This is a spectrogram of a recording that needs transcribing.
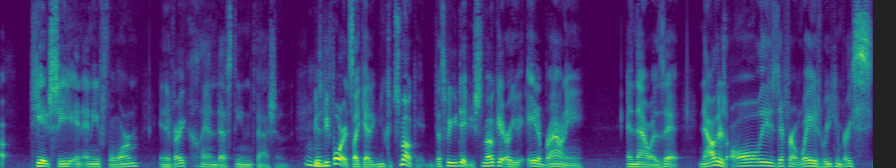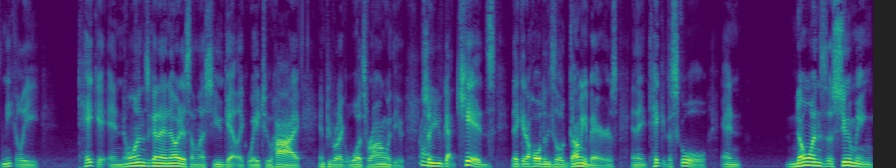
uh, THC in any form in a very clandestine fashion. Because before it's like yeah, you could smoke it. That's what you did. You smoke it or you ate a brownie, and that was it. Now there's all these different ways where you can very sneakily take it, and no one's gonna notice unless you get like way too high, and people are like, "What's wrong with you?" So you've got kids that get a hold of these little gummy bears, and they take it to school, and no one's assuming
